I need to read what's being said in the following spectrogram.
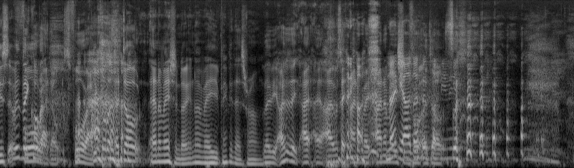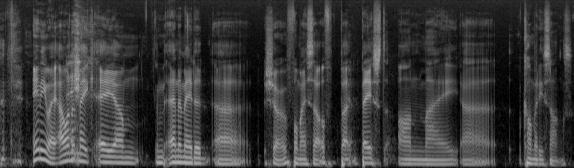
Used to, they four call adults, it, four adults. call it adult animation, don't you? know? maybe maybe that's wrong. Maybe I don't think I, I, would say anima- animation no, yeah, for adults. anyway, I want to make a um, an animated uh, show for myself, but yeah. based on my uh, comedy songs.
